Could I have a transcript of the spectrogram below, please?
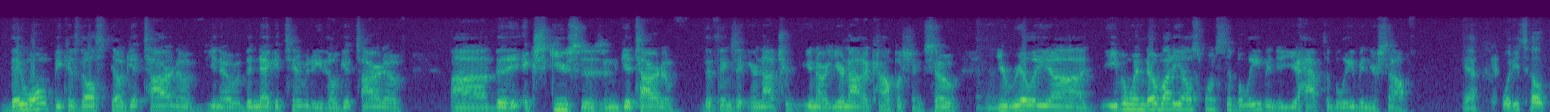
they won't because they'll they'll get tired of you know the negativity. They'll get tired of uh, the excuses and get tired of the things that you're not you know you're not accomplishing. So mm-hmm. you really uh, even when nobody else wants to believe in you you have to believe in yourself. Yeah. What do you tell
